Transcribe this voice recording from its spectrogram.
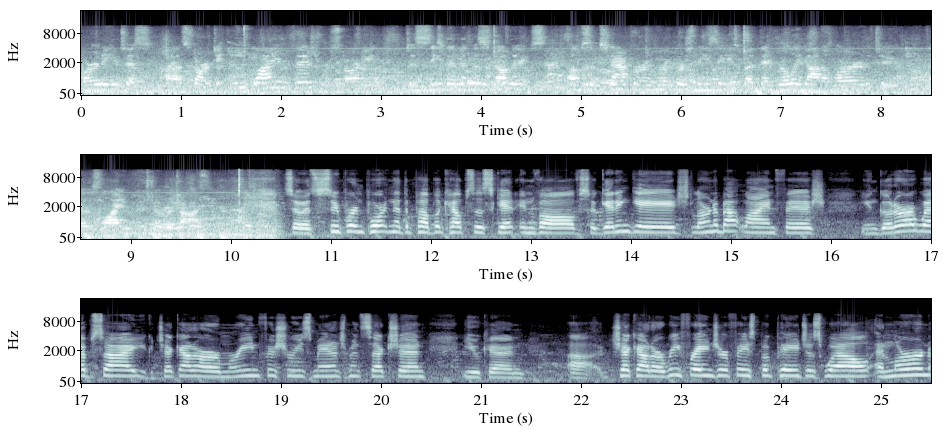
learning to uh, start to eat lionfish. We're starting to see them in the stomachs of some snapper and grouper species, but they've really got to learn to eat those lionfish over time. So it's super important that the public helps us get involved. So get engaged, learn about lionfish. You can go to our website, you can check out our marine fisheries management section, you can uh, check out our Reef Ranger Facebook page as well, and learn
